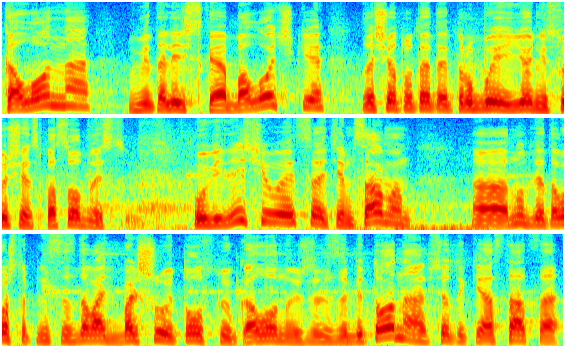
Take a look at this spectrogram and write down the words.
колонна в металлической оболочке. За счет вот этой трубы ее несущая способность увеличивается, тем самым, э, ну, для того, чтобы не создавать большую толстую колонну из железобетона, а все-таки остаться,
